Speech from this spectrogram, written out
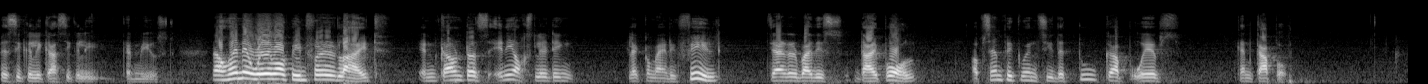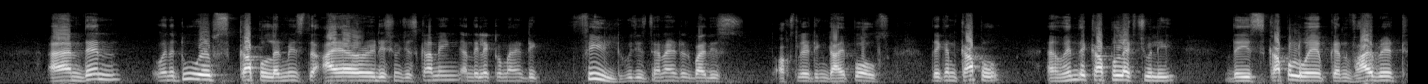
basically classically can be used. Now when a wave of infrared light encounters any oscillating electromagnetic field generated by this dipole of same frequency the two cup waves can couple and then when the two waves couple that means the IR radiation which is coming and the electromagnetic field which is generated by these oscillating dipoles they can couple and when they couple actually this couple wave can vibrate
